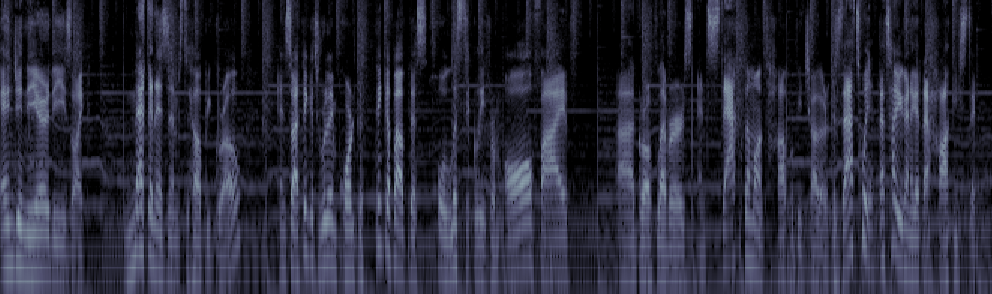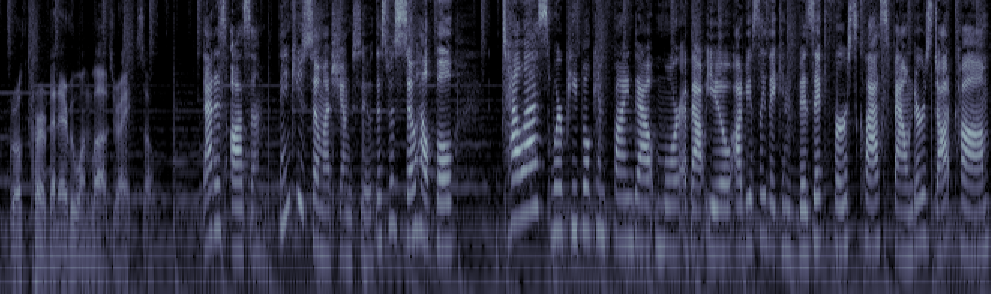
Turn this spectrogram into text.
engineer these like mechanisms to help you grow. And so I think it's really important to think about this holistically from all five uh, growth levers and stack them on top of each other because that's what that's how you're going to get that hockey stick growth curve that everyone loves, right? So that is awesome. Thank you so much, Yong-Soo. This was so helpful. Tell us where people can find out more about you. Obviously, they can visit firstclassfounders.com.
